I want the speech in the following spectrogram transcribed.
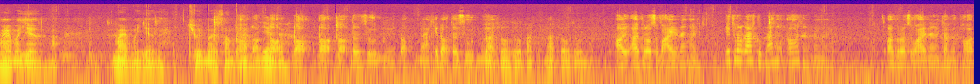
ម៉ែរបស់យើងម៉ែរបស់យើងជួយមើលសំខាន់យើងតាដកដកដកទៅ0មួយដកណាគេដកទៅ0មួយដកចូល0ដកដកចូល0ឲ្យឲ្យប្រូសុវ័យហ្នឹងហើយនេះប្រូដាស់កម្លាំងកកចឹងហ្នឹងហើយឲ្យប្រូសុវ័យហ្នឹងចង់ support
